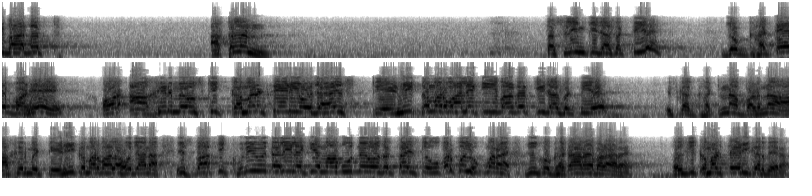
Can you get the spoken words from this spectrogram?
عبادت عقلن تسلیم کی جا سکتی ہے، جو گھٹے بڑھے اور آخر میں اس کی کمر ٹیڑھی ہو جائے، اس ٹیڑھی کمر والے کی عبادت کی جا سکتی ہے۔ اس کا گھٹنا بڑھنا، آخر میں ٹیڑھی کمر والا ہو جانا، اس بات کی کھلی ہوئی دلیل ہے کہ یہ معبود نہیں ہو سکتا، اس کے اوپر کوئی حکمر ہے جس کو گھٹا رہا ہے، بڑھا رہا ہے، اور اس کی کمر ٹیڑھی کر دے رہا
